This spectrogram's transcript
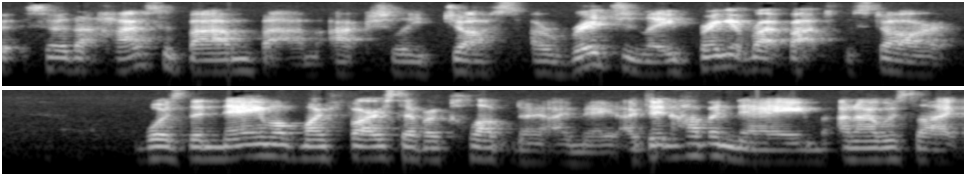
but- so that House of Bam Bam actually just originally bring it right back to the start was the name of my first ever club night I made. I didn't have a name, and I was like,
